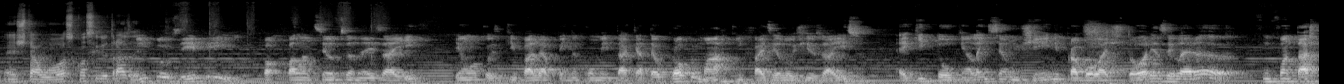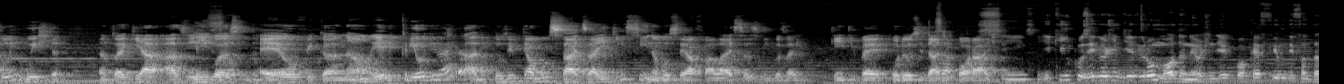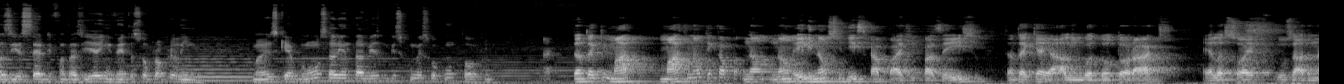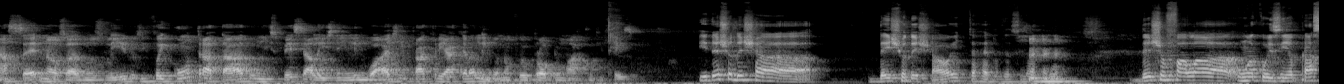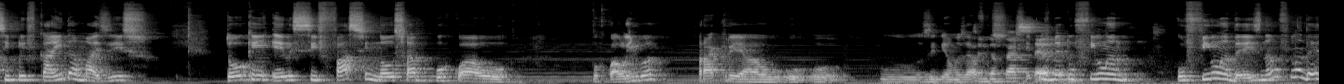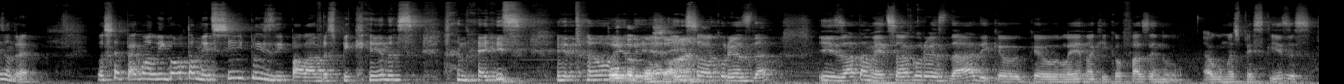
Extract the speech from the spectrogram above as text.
eh, Star Wars, conseguiu trazer. Inclusive, fa- falando de Senhor dos Anéis aí, tem uma coisa que vale a pena comentar, que até o próprio Martin faz elogios a isso, é que Tolkien, além de ser um gênio para bolar histórias, ele era um fantástico linguista. Tanto é que a- as línguas élfica, não, ele criou de verdade. Inclusive tem alguns sites aí que ensinam você a falar essas línguas aí. Quem tiver curiosidade Exato. e coragem. Sim, sim. E que inclusive hoje em dia virou moda, né? Hoje em dia qualquer filme de fantasia, série de fantasia, inventa a sua própria língua. Mas que é bom salientar mesmo que isso começou com o Tolkien. Tanto é que Mar- Martin não tem capa- não, não, ele não se diz capaz de fazer isso. Tanto é que a, língua Dothorak, ela só é usada na série, não é usada nos livros, e foi contratado um especialista em linguagem para criar aquela língua. Não foi o próprio Martin que fez. E deixa eu deixar. Deixa eu deixar. Eita, redundância da. Deixa eu falar uma coisinha para simplificar ainda mais isso. Tolkien ele se fascinou, sabe por qual por qual língua? Para criar o, o- o- os idiomas élficos. faz Simplesmente o, finlan, o finlandês, não o finlandês, André. Você pega uma língua altamente simples de palavras pequenas, não é isso? Então ele, é, isso é uma curiosidade. Exatamente, isso é uma curiosidade que eu, que eu lendo aqui, que eu fazendo algumas pesquisas,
